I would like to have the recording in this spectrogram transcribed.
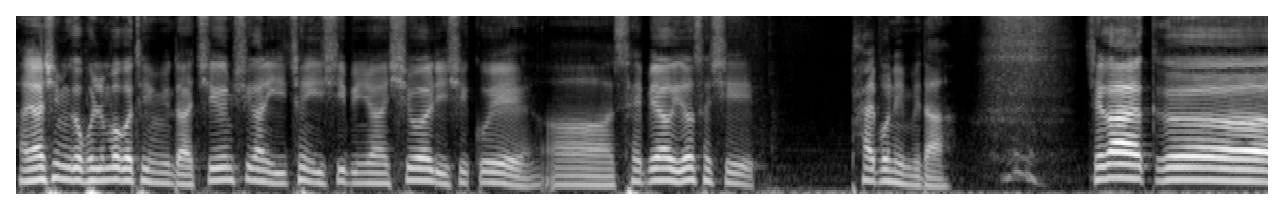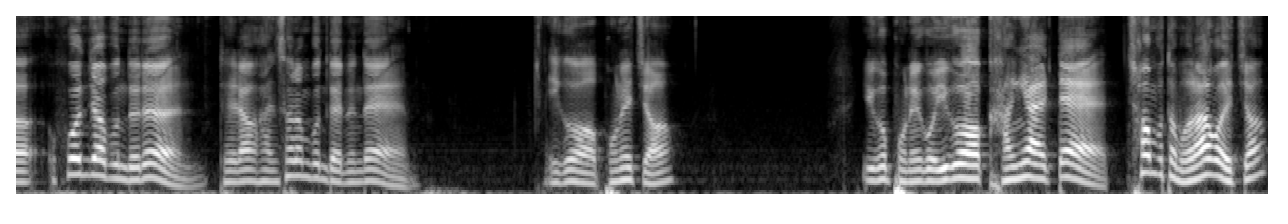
안녕하십니까 블룸버그 팀입니다. 지금 시간이 2022년 10월 29일 어, 새벽 6시 8분입니다. 제가 그 후원자분들은 대략 한 30분 되는데 이거 보냈죠. 이거 보내고 이거 강의할 때 처음부터 뭐라고 했죠?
